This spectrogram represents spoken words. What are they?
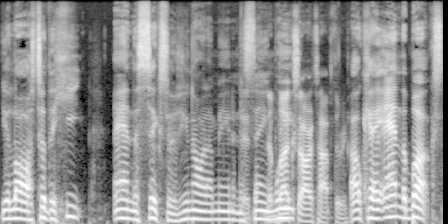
you lost to the Heat and the Sixers. You know what I mean? In the, same the week. Bucks are top three. Okay, and the Bucks.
